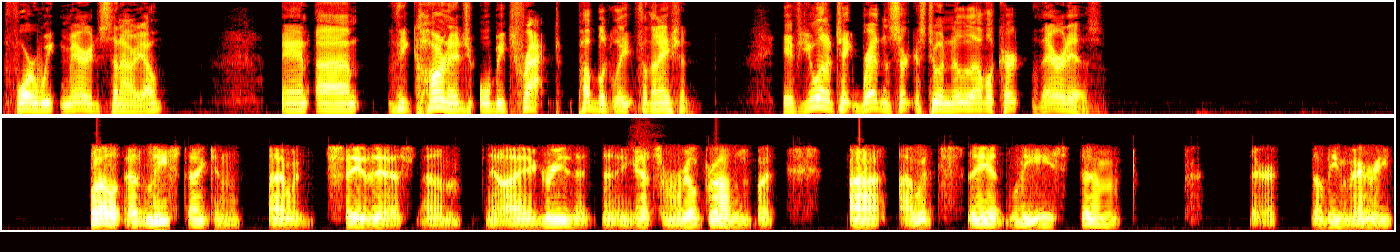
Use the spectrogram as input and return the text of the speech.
four week marriage scenario. And um, the carnage will be tracked publicly for the nation. If you want to take bread and circus to a new level, Kurt, there it is. Well, at least I can. I would say this. Um, you know, I agree that, that he got some real problems, but uh, I would say at least um, they're they'll be married.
